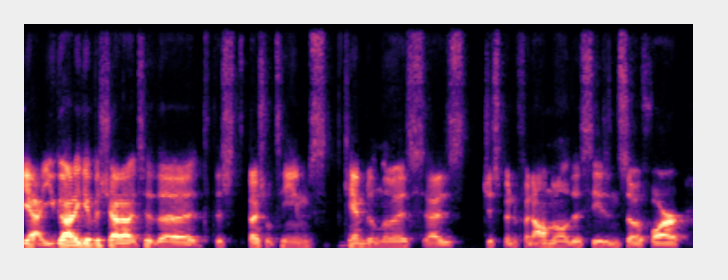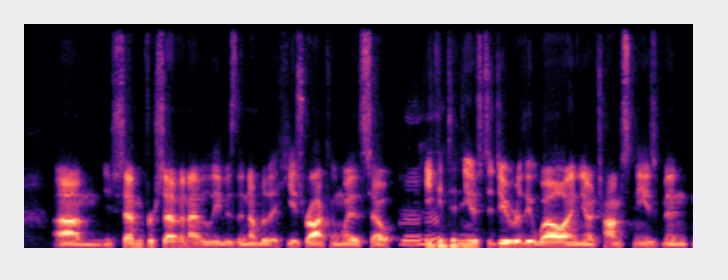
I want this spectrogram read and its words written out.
Yeah, you got to give a shout out to the to the special teams. Camden Lewis has just been phenomenal this season so far. Um, seven for seven, I believe, is the number that he's rocking with. So mm-hmm. he continues to do really well. And you know, Tom Snee's been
